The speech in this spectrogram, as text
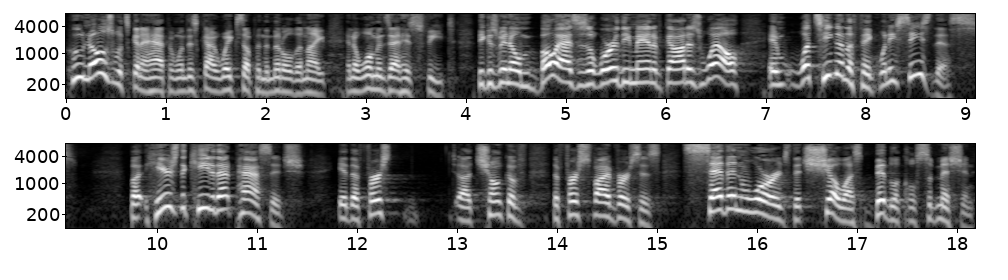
Who knows what's going to happen when this guy wakes up in the middle of the night and a woman's at his feet? Because we know Boaz is a worthy man of God as well. And what's he going to think when he sees this? But here's the key to that passage. In the first uh, chunk of the first five verses, seven words that show us biblical submission.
